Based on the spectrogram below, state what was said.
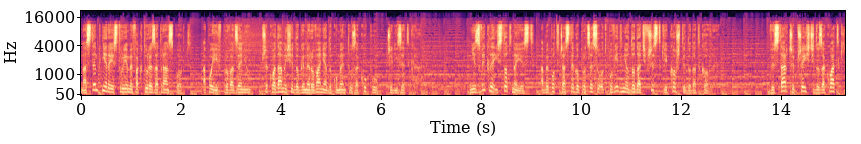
Następnie rejestrujemy fakturę za transport, a po jej wprowadzeniu przekładamy się do generowania dokumentu zakupu, czyli ZK. Niezwykle istotne jest, aby podczas tego procesu odpowiednio dodać wszystkie koszty dodatkowe. Wystarczy przejść do zakładki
